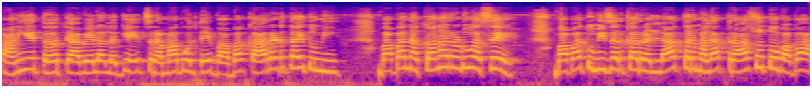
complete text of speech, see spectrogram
पाणी येतं. त्यावेळेला लगेच रमा बोलते बाबा का रडताय तुम्ही? बाबा नका ना रडू असे. बाबा तुम्ही जर का रडला तर मला त्रास होतो बाबा.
